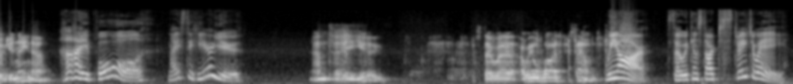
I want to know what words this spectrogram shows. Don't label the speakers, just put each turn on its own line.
Hello, Janina.
Hi, Paul. Nice to hear you.
And to hear you. So, uh, are we all wired for sound?
We are. So we can start straight away.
